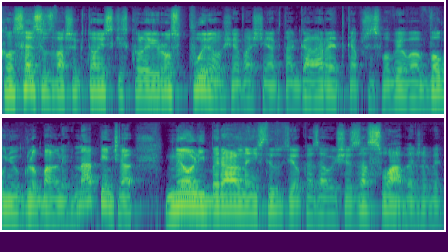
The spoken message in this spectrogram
Konsensus waszyngtoński z kolei rozpłynął się właśnie jak ta galaretka przysłowiowa w ogniu globalnych napięć, a neoliberalne instytucje okazały się za słabe, żeby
